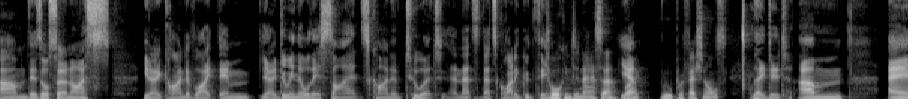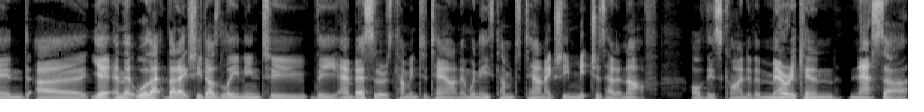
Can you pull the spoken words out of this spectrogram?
Um, there's also a nice, you know, kind of like them, you know, doing all their science kind of to it, and that's that's quite a good thing. Talking to NASA Yeah. like real professionals. They did. Um, and uh, yeah, and that well, that that actually does lean into the ambassador is coming to town, and when he's coming to town, actually, Mitch has had enough of this kind of American NASA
